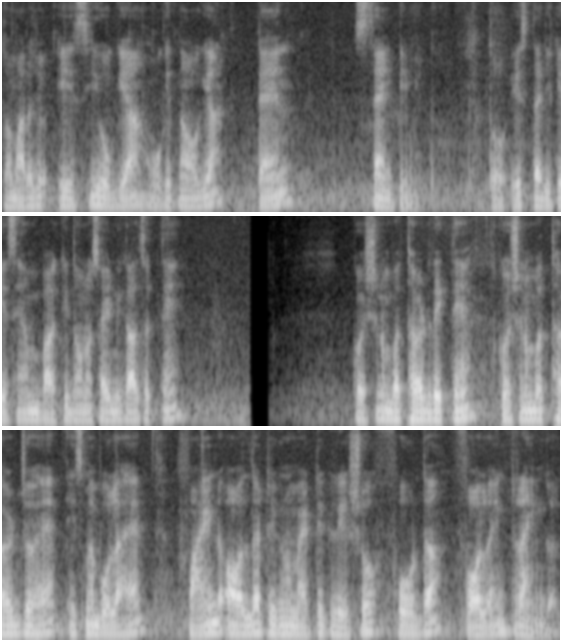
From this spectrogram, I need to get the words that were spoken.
तो हमारा जो ए सी हो गया, वो कितना हो गया? Ten centimetre. तो इस तरीके से हम बाकी दोनों साइड निकाल सकते हैं। क्वेश्चन नंबर थर्ड देखते हैं। क्वेश्चन नंबर थर्ड जो है, इसमें बोला है find all the trigonometric ratio for the following triangle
